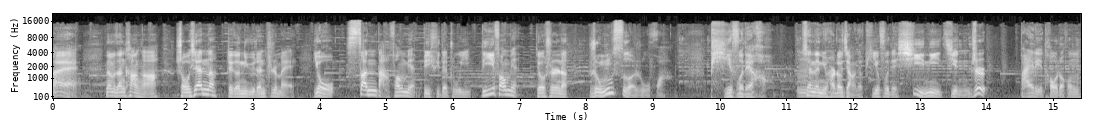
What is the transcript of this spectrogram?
哎，那么咱看看啊，首先呢，这个女人之美有三大方面必须得注意。第一方面就是呢。容色如花，皮肤得好。现在女孩都讲究皮肤得细腻紧致，白里透着红，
